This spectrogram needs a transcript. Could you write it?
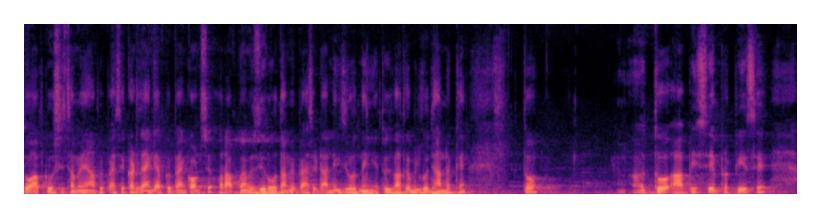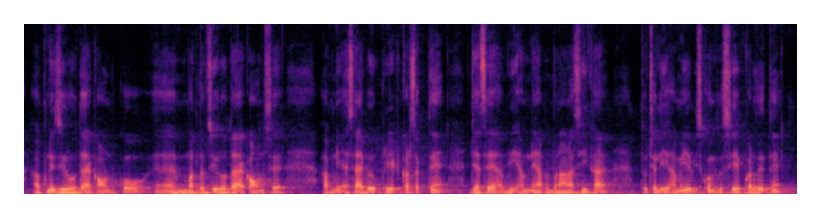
तो आपके उसी समय यहाँ पे पैसे कट जाएँगे आपके बैंक अकाउंट से और आपको यहाँ पर ज़ीरोधा में पैसे डालने की ज़रूरत नहीं है। तो इस बात का बिल्कुल ध्यान रखें। तो तो आप भी सेम प्रक्रिया से अपने ज़ीरोधा अकाउंट को मतलब ज़ीरोधा अकाउंट से अपनी एस आई को क्रिएट कर सकते हैं। जैसे अभी हमने यहाँ पर बनाना सीखा है तो चलिए हम ये इसको हम सेव कर देते हैं।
